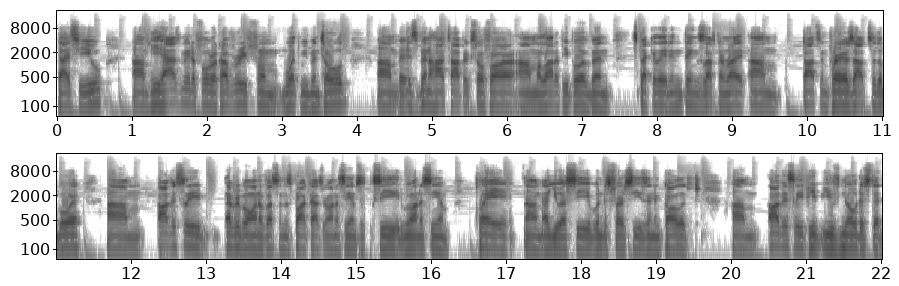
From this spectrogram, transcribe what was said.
the ICU. Um, he has made a full recovery from what we've been told. Um, it's been a hot topic so far. Um, a lot of people have been speculating things left and right. Um, thoughts and prayers out to the boy. Um, obviously, every one of us in this podcast, we want to see him succeed. We want to see him play um, at USC, win his first season in college. Um, obviously, people you've noticed that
